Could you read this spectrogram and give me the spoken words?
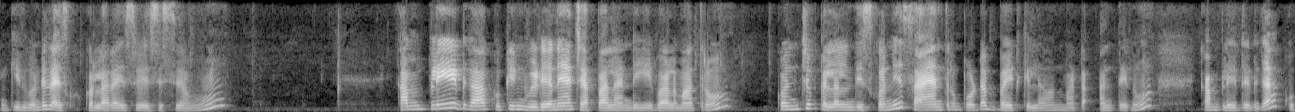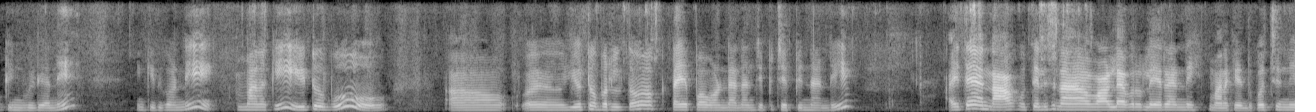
ఇంక ఇదిగోండి రైస్ కుక్కర్లో రైస్ వేసేసాము. కంప్లీట్గా కుకింగ్ వీడియోనే చెప్పాలండి ఇవాళ మాత్రం. కొంచెం పిల్లల్ని తీసుకొని సాయంత్రం పూట బయటికి వెళ్ళామన్నమాట అంతేను. కంప్లీటెడ్గా కుకింగ్ వీడియోని. ఇంక ఇదిగోండి మనకి యూట్యూబ్ యూట్యూబర్లతో టైప్ అవ్వండినని చెప్పి చెప్పిందండి. అయితే నాకు తెలిసిన వాళ్ళు ఎవరు లేరండి. మనకి ఎందుకు వచ్చింది?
